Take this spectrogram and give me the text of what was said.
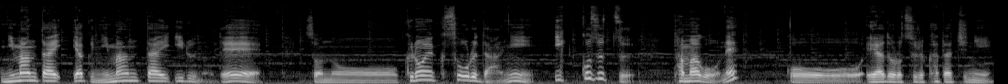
2万体約2万体いるのでそのクローン X ホルダーに1個ずつ卵をねこうエアドロする形に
